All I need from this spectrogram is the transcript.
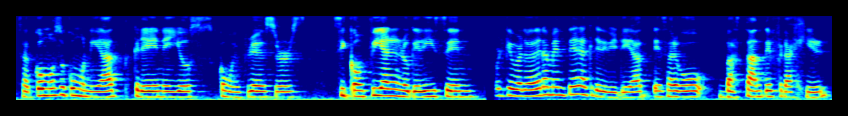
O sea, cómo su comunidad cree en ellos como influencers, si confían en lo que dicen, porque verdaderamente la credibilidad es algo bastante frágil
